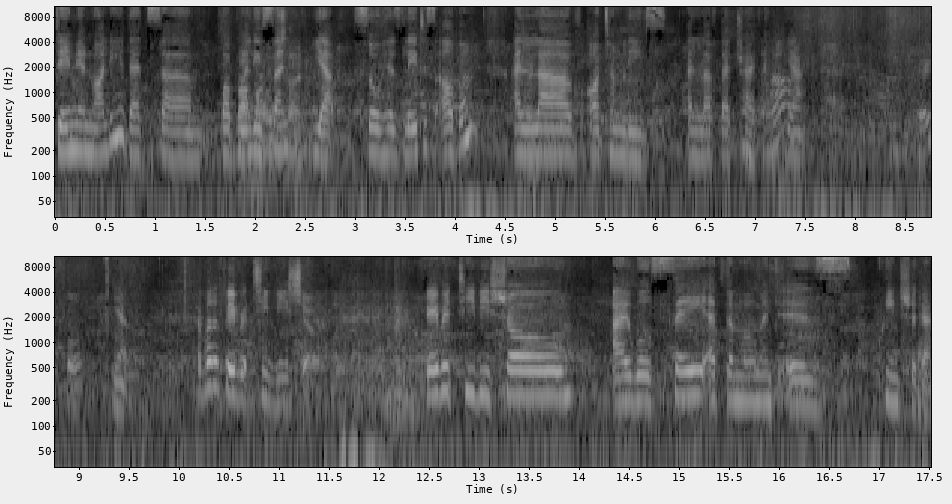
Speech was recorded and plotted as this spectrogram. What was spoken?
Damian Marley. That's um, Bob, Bob Marley's son. Yeah. So his latest album. I love Autumn Leaves. I love that track. Wow. Yeah. Very cool. Yeah. How about a favorite TV show? Favorite TV show, I will say at the moment is Queen Sugar.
